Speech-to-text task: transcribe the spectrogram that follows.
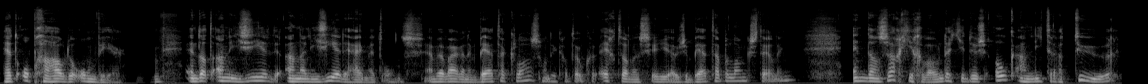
het opgehouden onweer. En dat analyseerde, analyseerde hij met ons. En we waren een beta-klas, want ik had ook echt wel een serieuze beta-belangstelling. En dan zag je gewoon dat je dus ook aan literatuur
